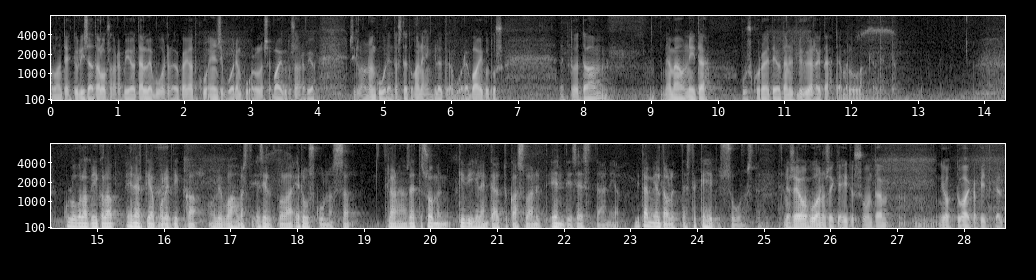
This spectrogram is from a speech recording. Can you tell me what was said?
ollaan tehty lisätalousarvio tälle vuodelle, joka jatkuu ensi vuoden puolella se vaikutusarvio. Sillä on noin 16 000 henkilötyövuoden vaikutus. Et tuota, nämä on niitä puskureita, joita nyt lyhyellä tähtäimellä ollaan käytetty. Kuluvalla viikolla energiapolitiikka oli vahvasti esillä tuolla eduskunnassa. Tilanne on se, että Suomen kivihiilen käyttö kasvaa nyt entisestään. Ja mitä mieltä olet tästä kehityssuunnasta nyt? No se on huono se kehityssuunta. Johtuu aika pitkälti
